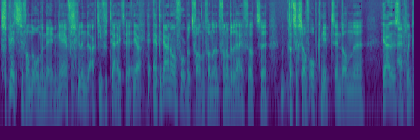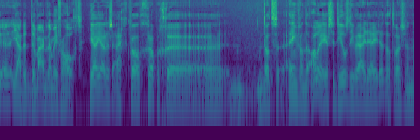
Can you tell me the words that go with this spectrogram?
splitsen van de onderneming hè, en verschillende activiteiten. Ja. Heb je daar nou een voorbeeld van? Van een, van een bedrijf dat, uh, dat zichzelf opknipt en dan uh, ja, dus, eigenlijk ja, de, de, waarde daarmee verhoogt? Ja, ja, dat is eigenlijk wel grappig dat een van de allereerste deals die wij deden, dat was een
